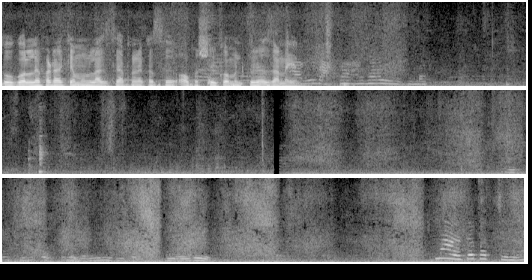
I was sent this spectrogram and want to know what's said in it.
তো গল্লে ফাটা কেমন লাগছে আপনার কাছে? অবশ্যই কমেন্ট করে জানাইন না এটা পাচ্ছি না।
